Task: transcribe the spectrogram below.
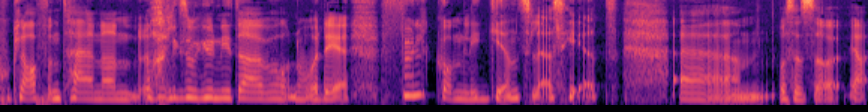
chokladfontänen har liksom runnit över honom och det är fullkomlig gränslöshet. Um, och sen så, ja,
